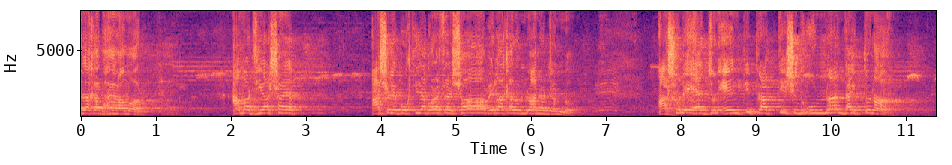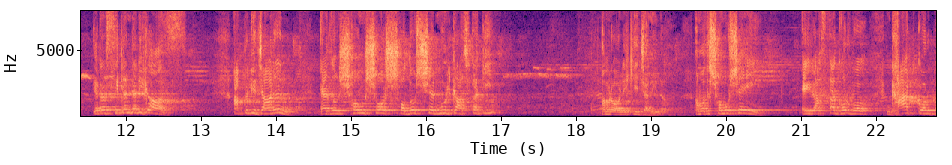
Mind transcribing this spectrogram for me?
এলাকার ভাইয়ার আমার আমার জিয়া সাহেব আসলে বক্তৃতা করেছেন সব এলাকার উন্নয়নের জন্য। আসলে একজন এমপি প্রার্থী শুধু উন্নয়ন দায়িত্ব না, এটা সেকেন্ডারি কাজ। আপনি কি জানেন, একজন সংসদ সদস্যের মূল কাজটা কি? আমরা অনেকেই জানি না। আমাদের সমস্যা এই এই রাস্তা করব, ঘাট করব,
